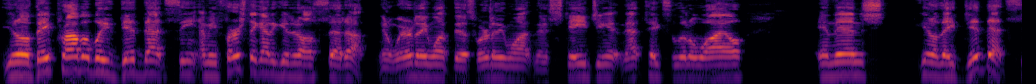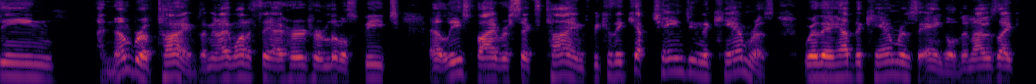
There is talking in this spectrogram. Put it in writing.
You know, they probably did that scene. I mean, first they got to get it all set up. You know, where do they want this? Where do they want? And they're staging it, and that takes a little while. And then, you know, they did that scene a number of times. I mean, I want to say I heard her little speech at least five or six times because they kept changing the cameras where they had the cameras angled. And I was like,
